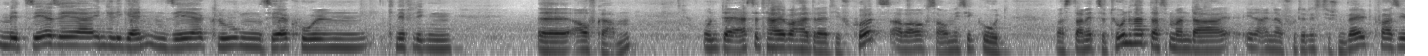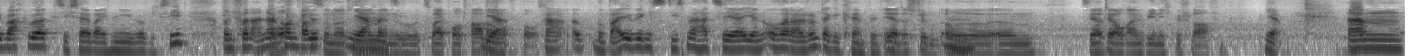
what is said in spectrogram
Mit sehr, sehr intelligenten, sehr klugen, sehr coolen, kniffligen äh, Aufgaben. Und der erste Teil war halt relativ kurz, aber auch saumäßig gut. Was damit zu tun hat, dass man da in einer futuristischen Welt quasi wach wird, sich selber eigentlich nie wirklich sieht und von einer Computer. ja, man wenn du zwei Portale ja, aufbaust. klar, wobei übrigens diesmal hat sie ja ihren Overall runtergekrempelt. Ja, das stimmt. Aber ähm, sie hat ja auch ein wenig geschlafen. Ja. Ähm,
